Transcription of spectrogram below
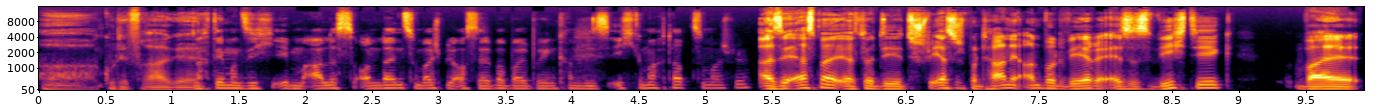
Oh, gute Frage. Nachdem man sich eben alles online zum Beispiel auch selber beibringen kann, wie es ich gemacht habe zum Beispiel? Also erstmal, also die erste spontane Antwort wäre, es ist wichtig, weil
